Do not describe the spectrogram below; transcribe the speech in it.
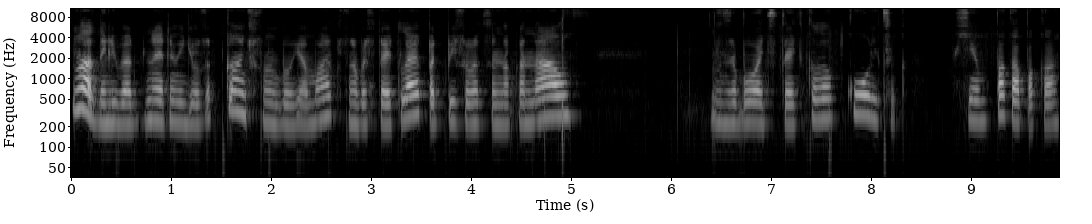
Ну ладно, ребят, на этом видео заканчиваю. С вами был я, Марк. Не забывайте ставить лайк, подписываться на канал. Не забывайте ставить колокольчик. Всем пока-пока.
